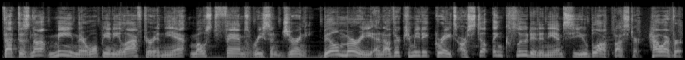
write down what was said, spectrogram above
That does not mean there won't be any laughter in the Ant Most fam's recent journey. Bill Murray and other comedic greats are still included in the MCU blockbuster. However,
